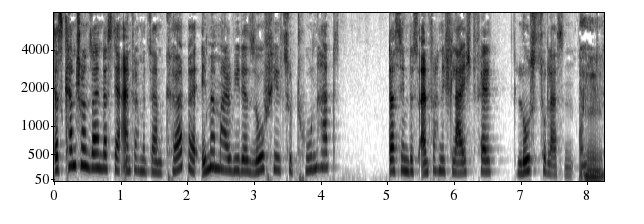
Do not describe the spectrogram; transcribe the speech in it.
Das kann schon sein, dass der einfach mit seinem Körper immer mal wieder so viel zu tun hat, dass ihm das einfach nicht leicht fällt, loszulassen und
